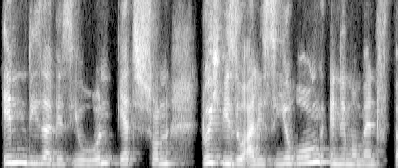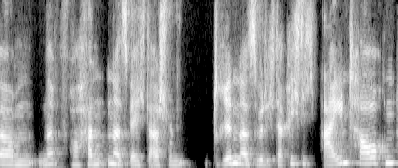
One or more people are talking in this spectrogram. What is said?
in dieser Vision jetzt schon durch Visualisierung in dem Moment ähm, ne, vorhanden, als wäre ich da schon drin, als würde ich da richtig eintauchen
